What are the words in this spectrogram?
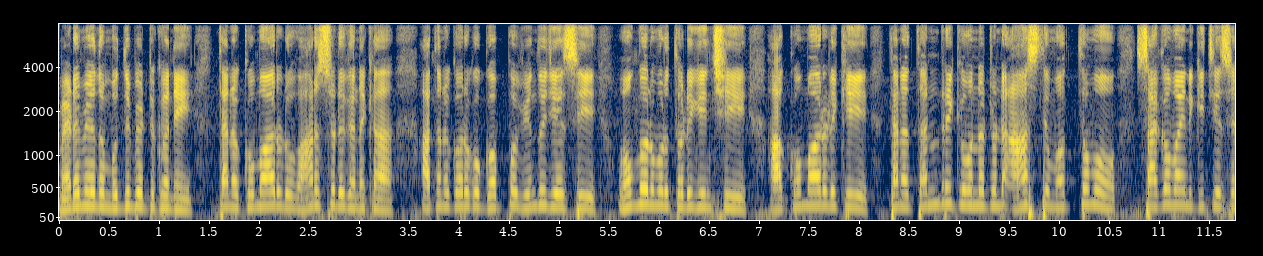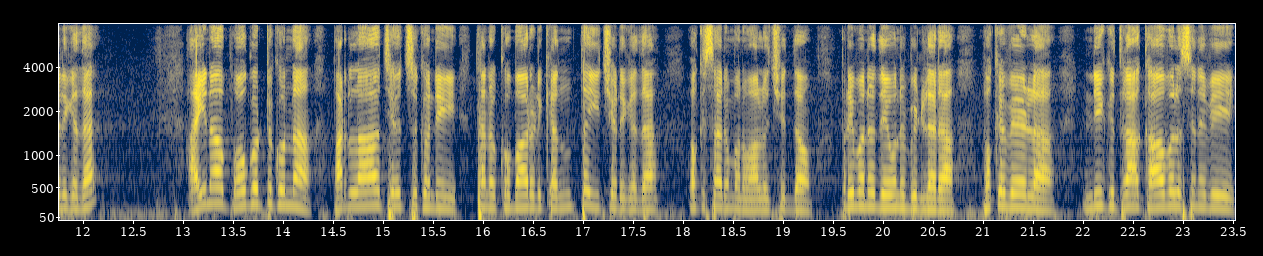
మెడ మీద ముద్దు పెట్టుకొని తన కుమారుడు వారసుడు గనక అతని కొరకు గొప్ప విందు చేసి ఒంగొనుములు తొడిగించి ఆ కుమారుడికి తన తండ్రికి ఉన్నటువంటి ఆస్తి మొత్తము సగం ఆయనకి ఇచ్చేసాడు కదా అయినా పోగొట్టుకున్న పర్లా చేర్చుకొని తన కుమారుడికి అంతా ఇచ్చాడు కదా. ఒకసారి మనం ఆలోచిద్దాం. ప్రేమన దేవుని బిడ్డరా ఒకవేళ నీకు కావలసినవి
